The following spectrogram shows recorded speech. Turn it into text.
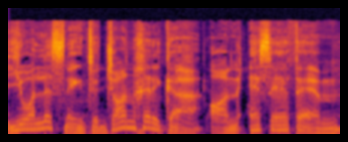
You are listening to John Jerica on SAFM.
